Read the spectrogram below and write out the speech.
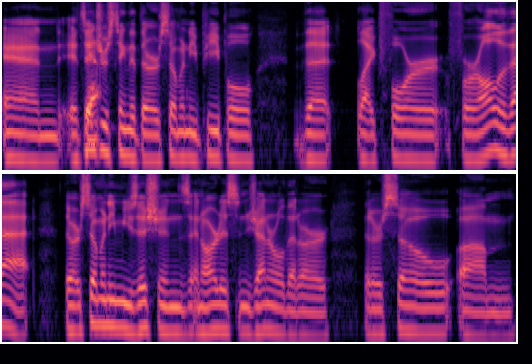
and it's Yeah. interesting that there are so many people that like for for all of that there are so many musicians and artists in general that are that are so um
